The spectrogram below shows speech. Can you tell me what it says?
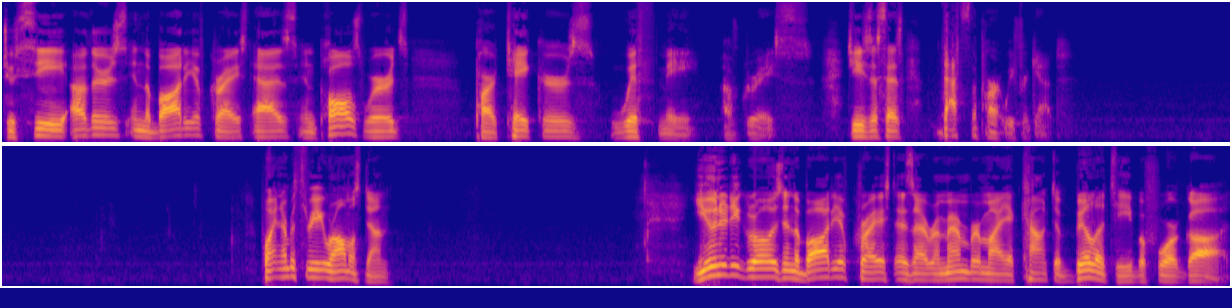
to see others in the body of Christ as, in Paul's words, partakers with me of grace. Jesus says that's the part we forget. Point number three, we're almost done. Unity grows in the body of Christ as I remember my accountability before God.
